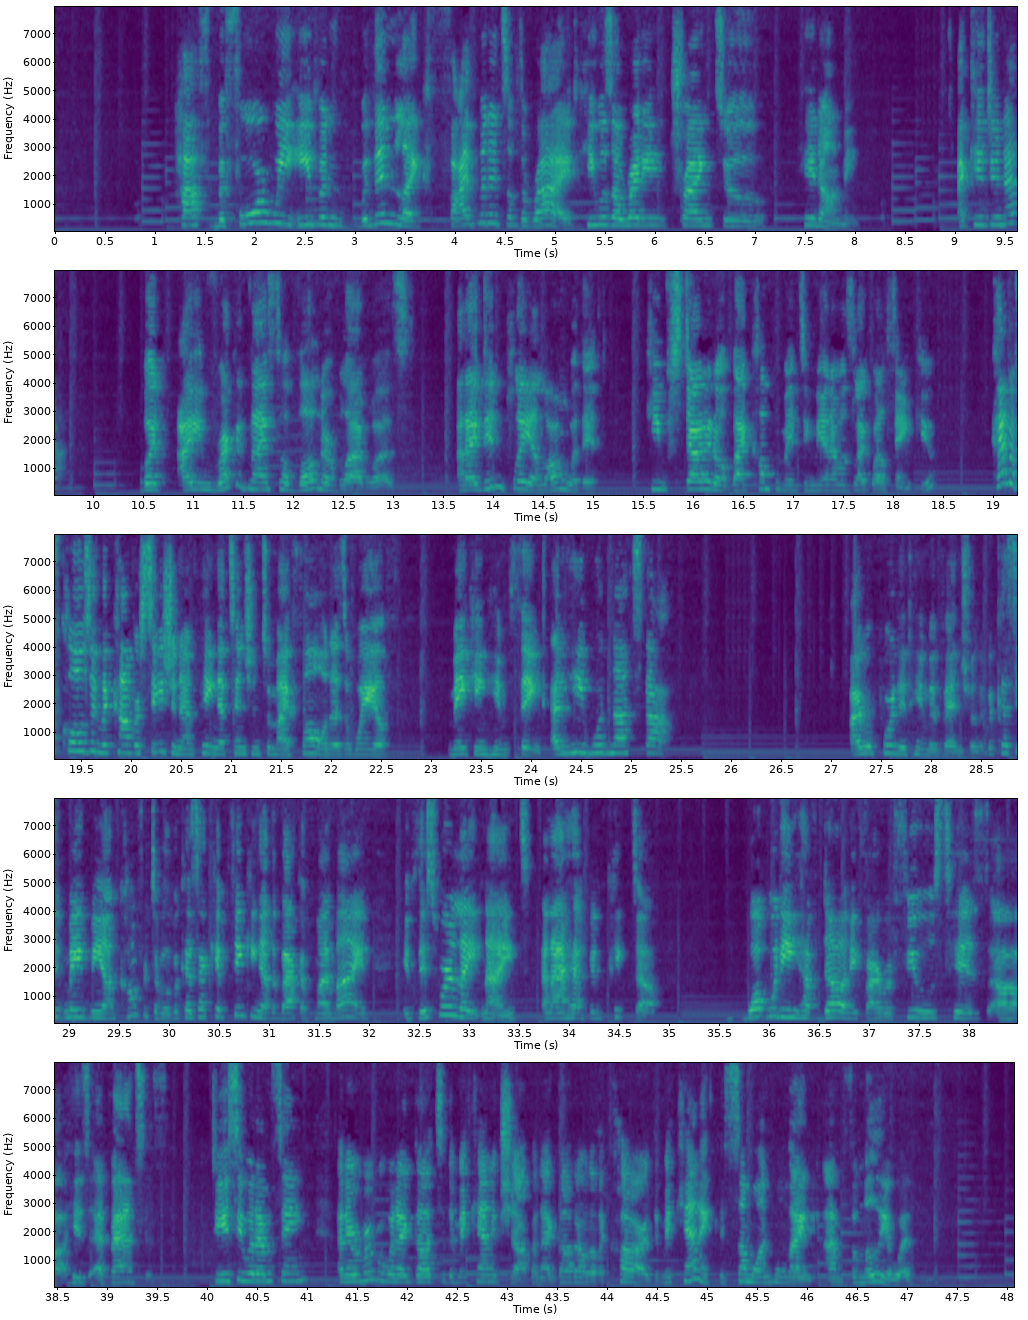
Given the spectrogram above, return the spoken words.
half before we even within like five minutes of the ride, he was already trying to hit on me. I kid you not. But I recognized how vulnerable I was. And I didn't play along with it. He started out by complimenting me, and I was like, well, thank you. Kind of closing the conversation and paying attention to my phone as a way of making him think, and he would not stop. I reported him eventually because it made me uncomfortable because I kept thinking at the back of my mind, if this were late night and I had been picked up, what would he have done if I refused his uh, his advances? Do you see what I'm saying? And I remember when I got to the mechanic shop and I got out of the car, the mechanic is someone whom I, I'm familiar with.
